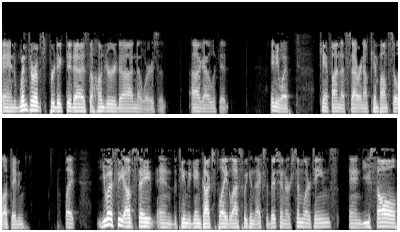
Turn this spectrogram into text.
and Winthrop's predicted as the hundred. Uh, no, where is it? I gotta look at. Anyway, can't find that stat right now. KenPom's still updating, but USC Upstate and the team the Gamecocks played last week in the exhibition are similar teams, and you saw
